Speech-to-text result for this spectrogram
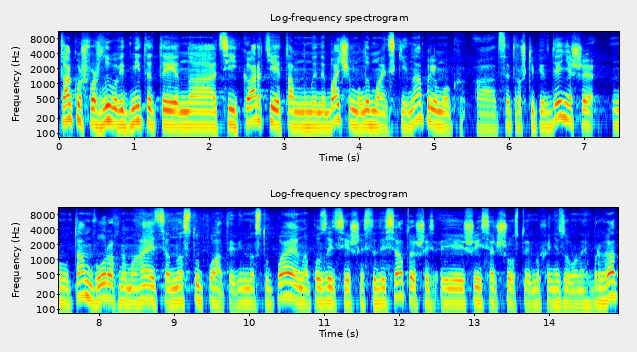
Також важливо відмітити на цій карті, там ми не бачимо Лиманський напрямок, а це трошки південніше. Ну там ворог намагається наступати. Він наступає на позиції 60-ї і 66-ї механізованих бригад,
